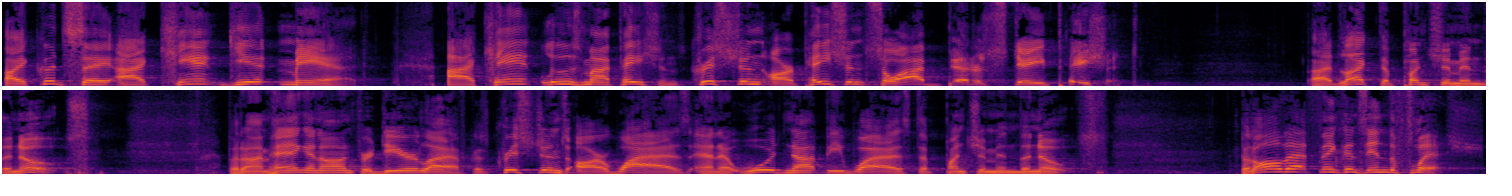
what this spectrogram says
I could say, I can't get mad. I can't lose my patience. Christians are patient, so I better stay patient. I'd like to punch him in the nose, but I'm hanging on for dear life because Christians are wise, and it would not be wise to punch him in the nose. But all that thinking's in the flesh.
